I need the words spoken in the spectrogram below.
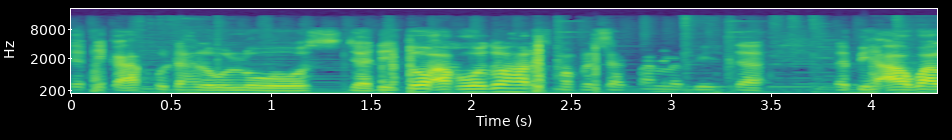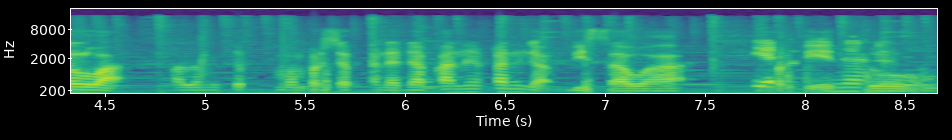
ketika aku udah lulus. Jadi tuh aku tuh harus mempersiapkan lebih da lebih awal, Wak. Kalau mempersiapkan dadakannya kan nggak bisa, Wak. Ya, Seperti benar. itu.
